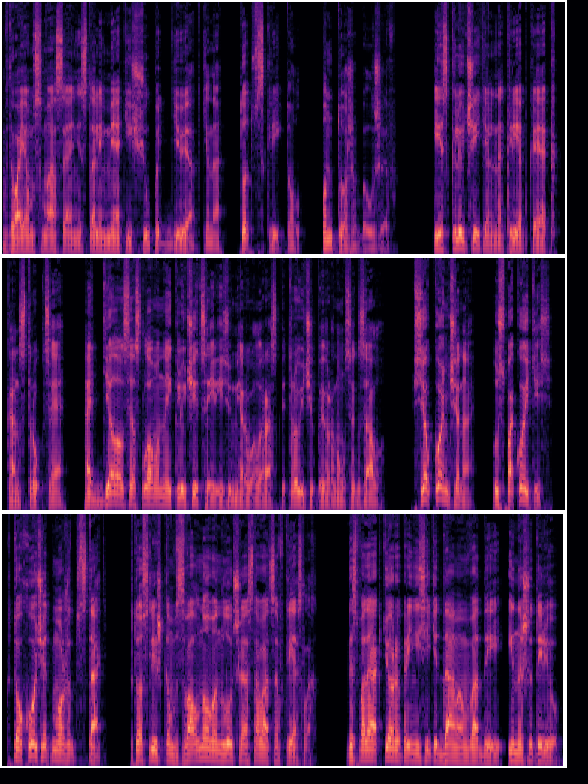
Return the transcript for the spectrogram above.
Вдвоем с массой они стали мять и щупать Девяткина. Тот вскрикнул. Он тоже был жив. Исключительно крепкая конструкция. Отделался сломанной ключицей, резюмировал Раст Петрович и повернулся к залу. Все кончено. Успокойтесь. Кто хочет, может встать. Кто слишком взволнован, лучше оставаться в креслах. Господа актеры, принесите дамам воды и на шатырю.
